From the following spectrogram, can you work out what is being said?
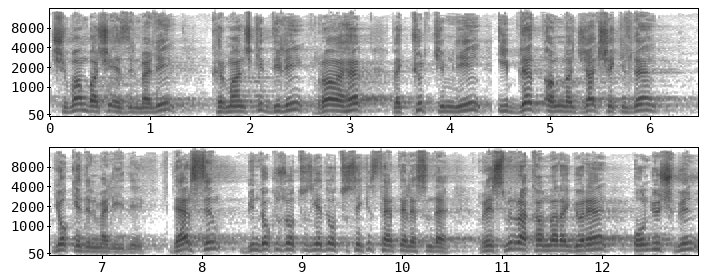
Çıbanbaşı ezilmeli, Kırmancıki dili, Rahek ve Kürt kimliği ibret alınacak şekilde yok edilmeliydi. Dersim 1937-38 tertelesinde resmi rakamlara göre 13 bin,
